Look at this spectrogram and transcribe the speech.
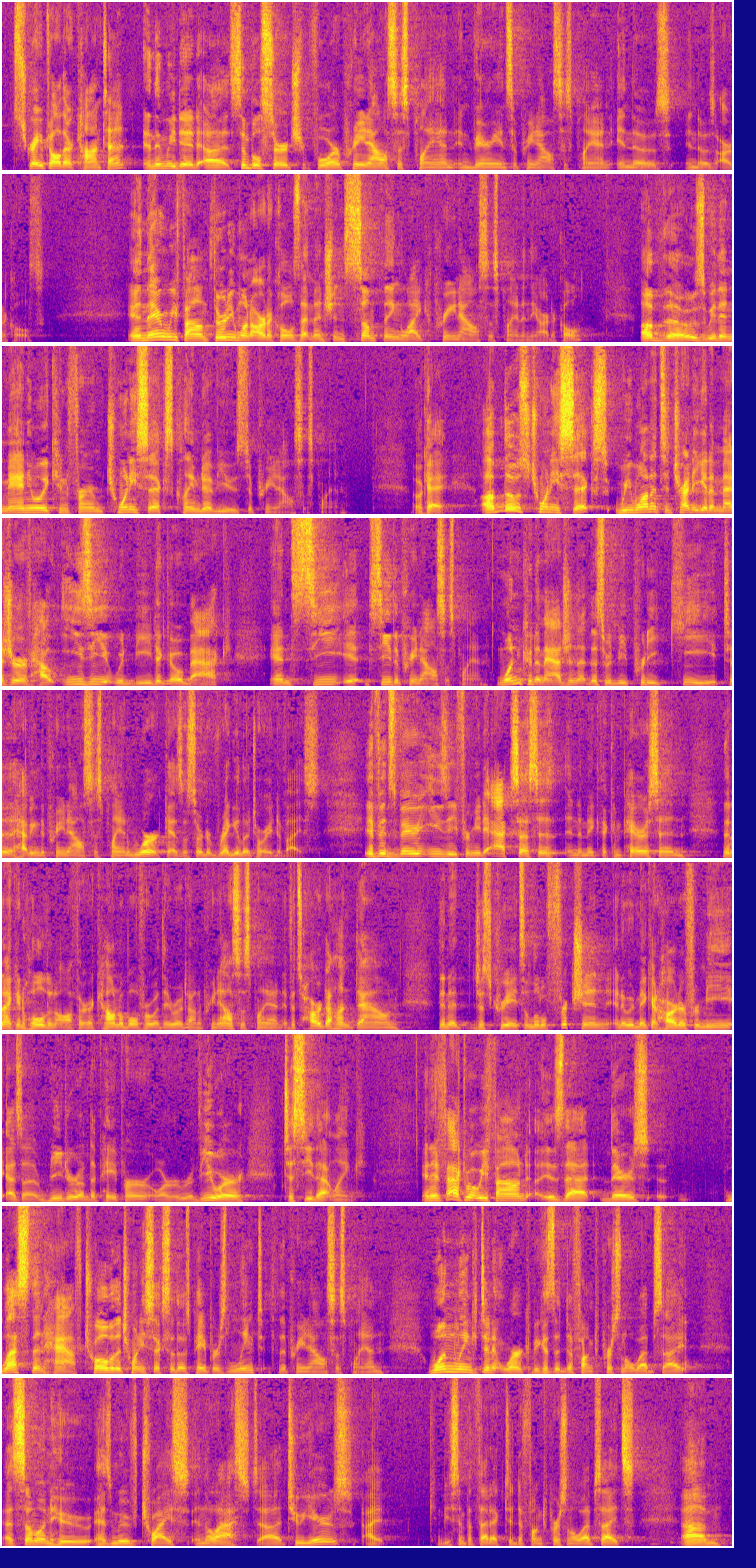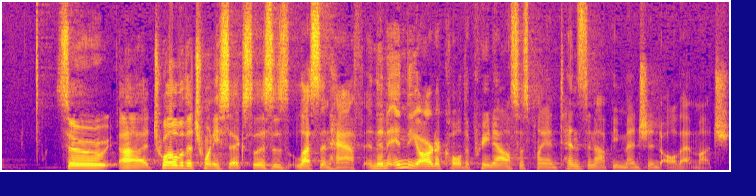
scraped all their content, and then we did a simple search for pre-analysis plan and variants of pre-analysis plan in those, in those articles. And there we found 31 articles that mentioned something like pre-analysis plan in the article. Of those, we then manually confirmed 26 claimed to have used a pre-analysis plan. Okay, of those 26, we wanted to try to get a measure of how easy it would be to go back and see, it, see the pre-analysis plan. One could imagine that this would be pretty key to having the pre-analysis plan work as a sort of regulatory device. If it's very easy for me to access it and to make the comparison, then I can hold an author accountable for what they wrote down a pre-analysis plan. If it's hard to hunt down, then it just creates a little friction and it would make it harder for me as a reader of the paper or a reviewer to see that link. And in fact, what we found is that there's less than half, 12 of the 26 of those papers linked to the pre-analysis plan. One link didn't work because of a defunct personal website. As someone who has moved twice in the last uh, two years, I can be sympathetic to defunct personal websites. Um, so uh, 12 of the 26, so this is less than half. And then in the article, the pre-analysis plan tends to not be mentioned all that much.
